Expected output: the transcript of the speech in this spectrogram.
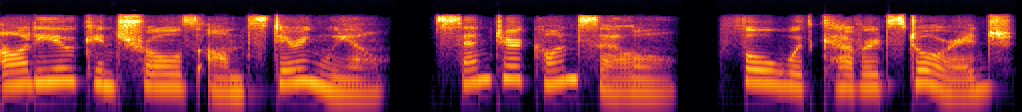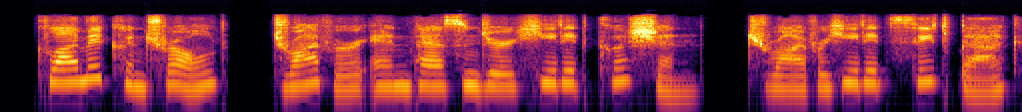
audio controls on steering wheel, center console, full with covered storage, climate controlled, driver and passenger heated cushion, driver heated seat back,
